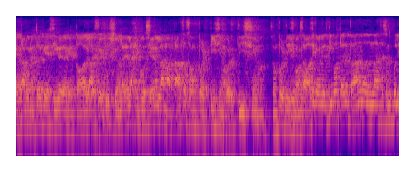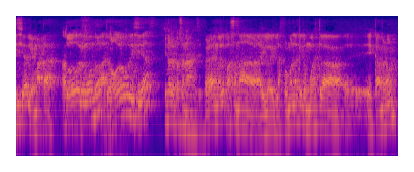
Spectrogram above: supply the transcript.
está con esto de que decir de que todas De la las ejecución. la, las ejecuciones, las matanzas son fuertísimas. Fuertísima. Son fuertísimos. O sea, básicamente el tipo está entrando en una estación de policía, le mata a A todo todos. el mundo, a todos. todos los policías, Y no le pasa nada así. ¿verdad? Y no le pasa nada, ¿verdad? Y lo- la forma en la que lo muestra eh, Cameron,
